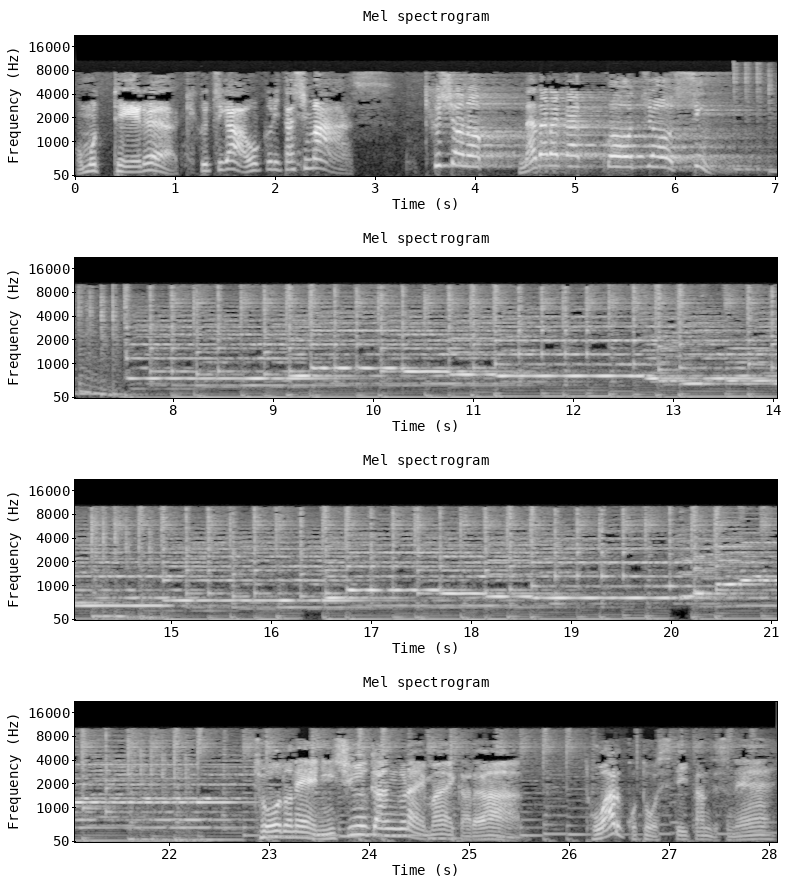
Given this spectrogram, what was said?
思っている菊池がお送りいたします。菊池賞のなだらか向上心。ちょうどね、2週間ぐらい前から、とあることをしていたんですね。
